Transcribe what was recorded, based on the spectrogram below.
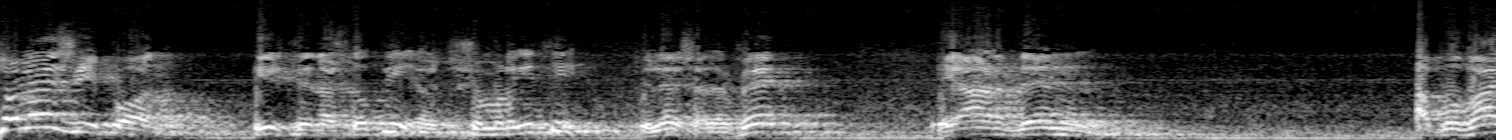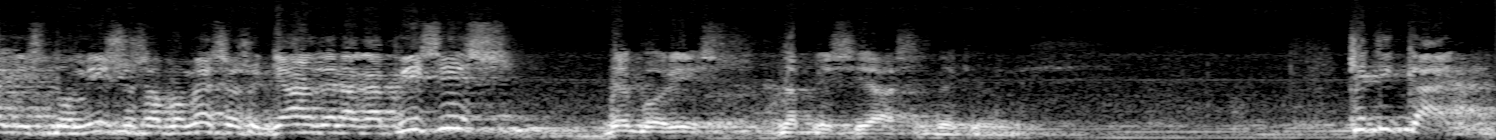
το λες λοιπόν. Ήρθε να στο πει να στο ομολογηθεί του λες αδερφέ εάν δεν αποβάλεις το μίσος από μέσα σου και αν δεν αγαπήσεις δεν μπορείς να πλησιάσεις να κοινωνήσεις. Και τι κάνει;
